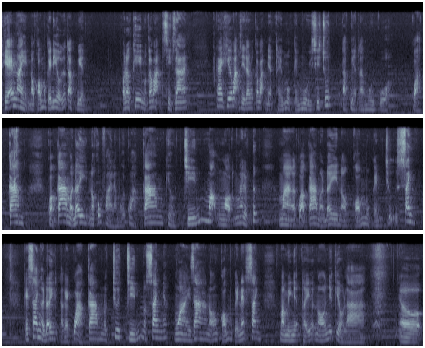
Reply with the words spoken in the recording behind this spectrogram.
Thì em này nó có một cái điều rất đặc biệt. Đó là khi mà các bạn xịt ra ấy, ngay khi các bạn xịt ra các bạn nhận thấy một cái mùi citrus, đặc biệt là mùi của quả cam. Quả cam ở đây nó không phải là một cái quả cam kiểu chín mọng ngọt ngay lập tức mà cái quả cam ở đây nó có một cái chữ xanh. Cái xanh ở đây là cái quả cam nó chưa chín nó xanh nhá. Ngoài ra nó có một cái nét xanh mà mình nhận thấy nó như kiểu là uh,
